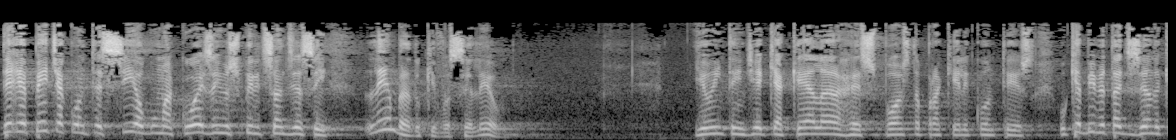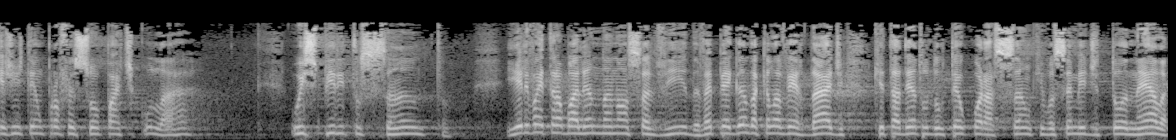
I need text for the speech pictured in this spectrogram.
De repente acontecia alguma coisa e o Espírito Santo dizia assim: Lembra do que você leu? E eu entendia que aquela era a resposta para aquele contexto. O que a Bíblia está dizendo é que a gente tem um professor particular, o Espírito Santo. E Ele vai trabalhando na nossa vida, vai pegando aquela verdade que está dentro do teu coração, que você meditou nela,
